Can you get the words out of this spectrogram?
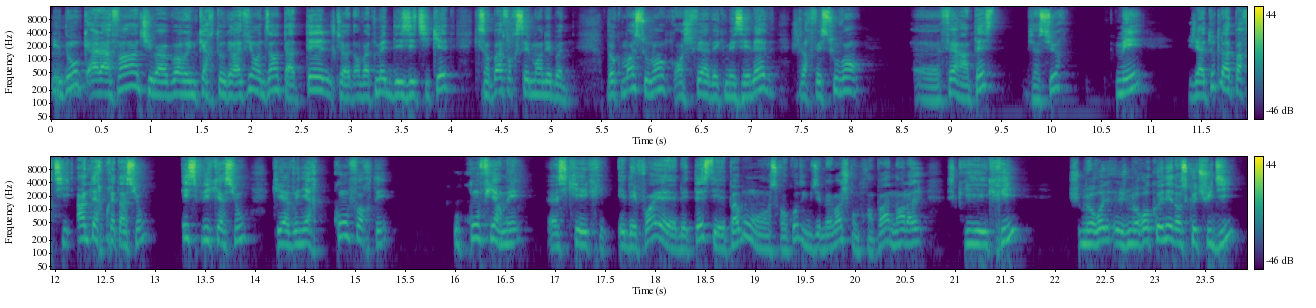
et mhm. donc, à la fin, tu vas avoir une cartographie en disant, t'as tel, tu on va te mettre des étiquettes qui sont pas forcément les bonnes. Donc, moi, souvent, quand je fais avec mes élèves, je leur fais souvent euh, faire un test, bien sûr, mais j'ai toute la partie interprétation, explication, qui va venir conforter ou confirmer euh, ce qui est écrit. Et des fois, les tests, il est pas bon. On se rend compte, ils me disent, mais moi, je comprends pas. Non, là, ce qui est écrit, je me, je me reconnais dans ce que tu dis,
